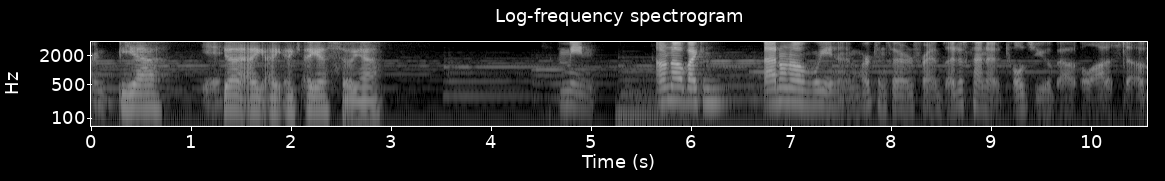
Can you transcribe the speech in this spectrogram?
Or, Yeah. yeah. Yeah, I, I, I- I guess so, yeah. I mean, I don't know if I can. I don't know if we we're considered friends. I just kind of told you about a lot of stuff.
